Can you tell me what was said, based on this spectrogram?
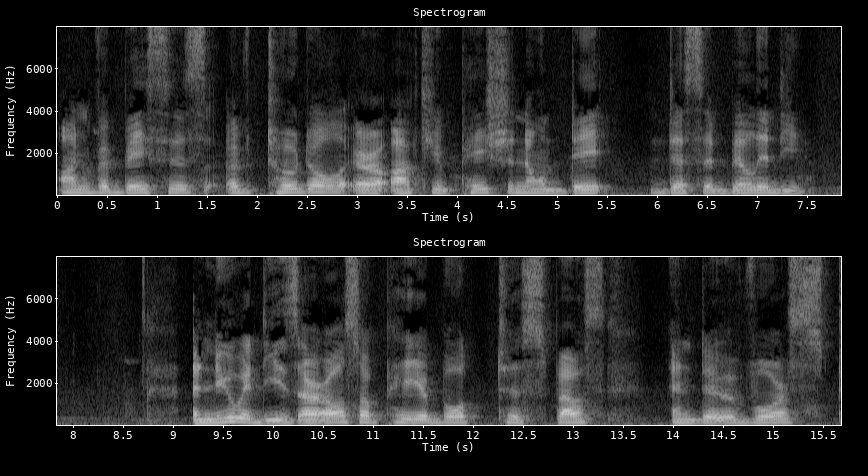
on the basis of total or occupational date disability. Annuities are also payable to spouse and divorced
